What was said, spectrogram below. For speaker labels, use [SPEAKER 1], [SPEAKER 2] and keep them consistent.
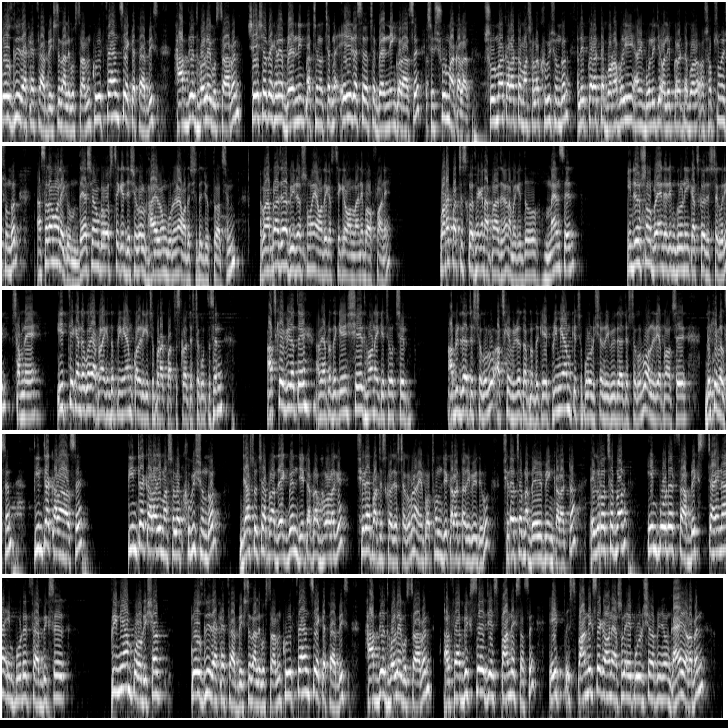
[SPEAKER 1] Closely দেখায় ফ্যাব্রিক্সটা তাহলে বুঝতে পারবেন। খুবই ফ্যান্সি একটা ফ্যাব্রিক্স হাত দিয়ে ধরলে বুঝতে পারবেন। সেই সাথে এখানে ব্র্যান্ডিং পাচ্ছেন হচ্ছে আপনার এডিডাসে হচ্ছে ব্র্যান্ডিং করা আছে। হচ্ছে সুরমা কালার। সুরমা কালারটা মাশাআল্লাহ খুবই সুন্দর। অলিভ কালারটা বরাবরই আমি বলি যে অলিভ কালারটা সবসময় সুন্দর। আসসালামু আলাইকুম। দেশ এবং প্রবাস থেকে যে সকল ভাই এবং বোনেরা আমাদের সাথে যুক্ত আছেন এবং আপনারা যারা ভিডিওর সময় আমাদের কাছ থেকে অনলাইনে বা অফলাইনে প্রোডাক্ট পারচেস করে থাকেন, আপনারা জানেন আমরা কিন্তু ম্যান্সের ইন্টারন্যাশনাল ব্র্যান্ড আইটেমগুলো নিয়ে কাজ করার চেষ্টা করি। সামনে ঈদ থেকে কেন্দ্র করে আপনারা কিন্তু প্রিমিয়াম কোয়ালিটি কিছু প্রোডাক্ট পারচেস করার চেষ্টা করতেছেন। আজকের ভিডিওতে আমি আপনাদেরকে সেই ধরনের কিছু হচ্ছে আপডেট দেওয়ার চেষ্টা করব। আজকের ভিডিওতে আপনাদেরকে প্রিমিয়াম কিছু পোলো রিভিউ দেওয়ার চেষ্টা করব। অলরেডি আপনারা হচ্ছে দেখে ফেলছেন। তিনটা কালার আছে। তিনটা কালারই মার্শাল্লাহ খুবই সুন্দর। জাস্ট হচ্ছে আপনারা দেখবেন যেটা আপনার ভালো লাগে, সেটাই পারচেস করার চেষ্টা করবেন। আমি প্রথম যে কালারটা রিভিউ দিব, সেটা হচ্ছে আপনার বেবি পিঙ্ক কালারটা এগুলো হচ্ছে আপনার imported fabrics China imported ফ্যাব্রিক্সের premium polo T shirt closely দেখায় ফ্যাব্রিক্সটা তাহলে বুঝতে পারবেন। খুবই ফ্যান্সি একটা ফ্যাব্রিক্স হাত দিয়ে ধরলে বুঝতে পারবেন। আর ফ্যাব্রিক্সে যে স্পান্ডেক্স আছে, এই স্পান্ডেক্সের কারণে আসলে এই পোলো টি শার্ট আপনি যখন গায়ে জড়াবেন,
